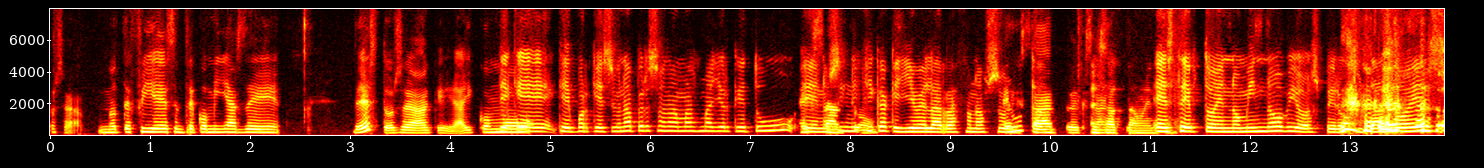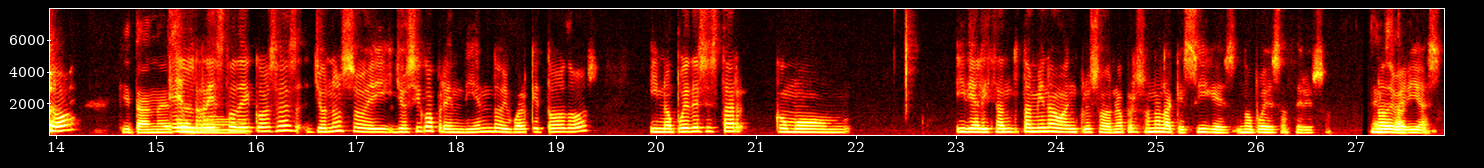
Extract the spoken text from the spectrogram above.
o sea, no te fíes, entre comillas, de de esto, o sea, que hay como... De que, porque si una persona más mayor que tú eh, no significa que lleve la razón absoluta. Exacto, exactamente. Excepto en no mis novios, pero quitando eso, quitando eso el resto de cosas, yo no soy, yo sigo aprendiendo igual que todos y no puedes estar como idealizando también a, incluso a una persona a la que sigues, no puedes hacer eso, no deberías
